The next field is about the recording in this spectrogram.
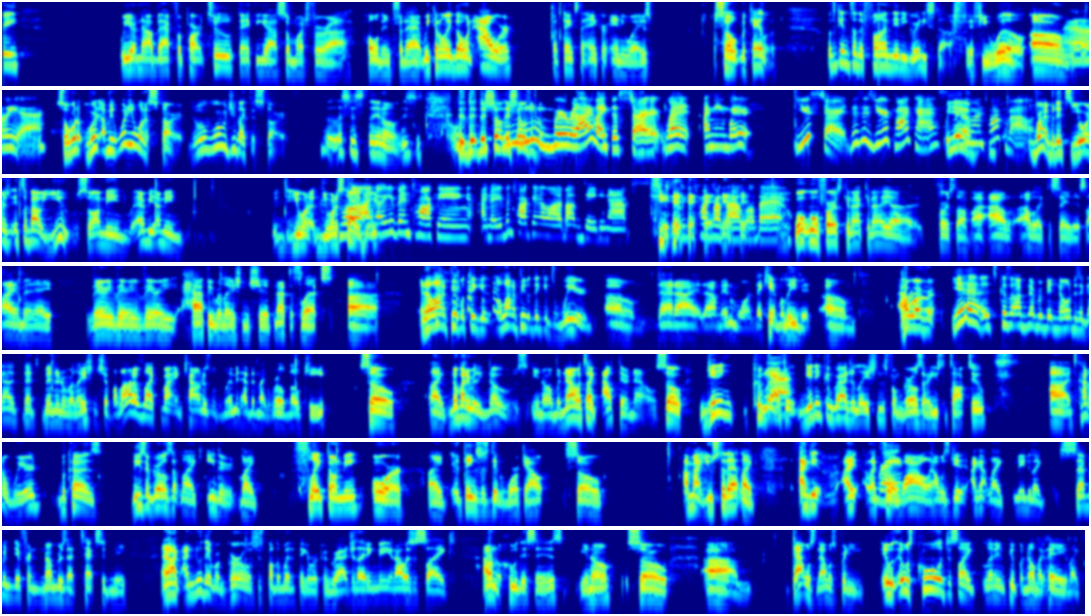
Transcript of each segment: We are now back for part two. Thank you guys so much for uh, holding for that. We can only go an hour, but thanks to Anchor, anyways. So, Michaela, let's get into the fun, nitty gritty stuff, if you will. Um, oh yeah. So, what? Where, I mean, where do you want to start? Where, where would you like to start? Let's just, you know, this is the, the, the show. The show's mean, about, where would I like to start? What I mean, what it, you start? This is your podcast. Well, what yeah. do you want to talk about? right, but it's yours. It's about you. So, I mean, every, I mean, do you want to, you want to Well, start? I know you've been talking. I know you've been talking a lot about dating apps. So we can talk about that a little bit. Well, well, first, can I can I uh first off, I I I would like to say this. I am in a very very very happy relationship. Not to flex, uh, and a lot of people think it, a lot of people think it's weird um that I that I'm in one. They can't believe it. Um, however, yeah, it's because I've never been known as a guy that's been in a relationship. A lot of like my encounters with women have been like real low key. So like nobody really knows, you know, but now it's like out there now. So getting congratu- Yeah. getting congratulations from girls that I used to talk to, uh, it's kind of weird because these are girls that like either like flaked on me or like things just didn't work out. So I'm not used to that. Like I get I like for a while I was getting I got like maybe like seven different numbers that texted me. And I, I knew they were girls just by the way that they were congratulating me. And I was just like, I don't know who this is, you know? So um that was that was pretty it was it was cool just like letting people know like, hey, like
